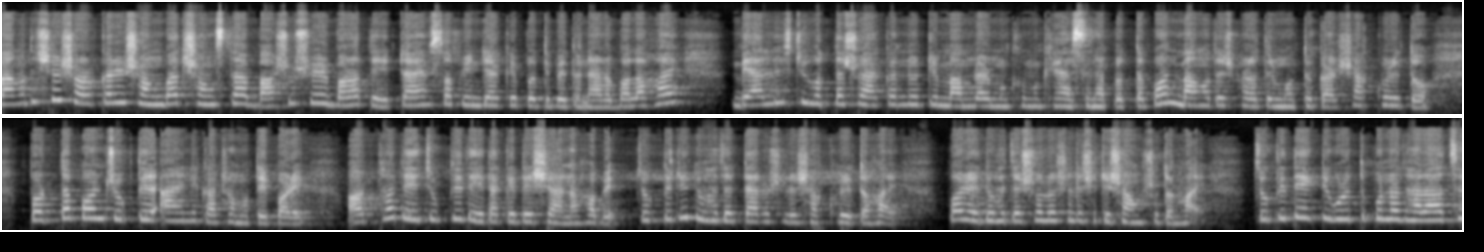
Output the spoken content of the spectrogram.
বাংলাদেশের সরকারি সংবাদ সংস্থা বাসুসের বরাতে টাইমস অফ ইন্ডিয়াকে প্রতিবেদনে আরও বলা হয়, বিয়াল্লিশটি হত্যাসহ একান্নটি মামলার মুখোমুখি হাসিনা প্রত্যাপন বাংলাদেশ, ভারতের মধ্যকার স্বাক্ষরিত প্রত্যাপন চুক্তির আইনি কাঠামোতে পড়ে। অর্থাৎ এই চুক্তিতেই তাকে দেশে আনা হবে। চুক্তিটি দুই হাজার তেরো সালে স্বাক্ষরিত হয়। পরে দুহাজার ষোলো সালে সেটি সংশোধন হয়। চুক্তিতে একটি গুরুত্বপূর্ণ ধারা আছে,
